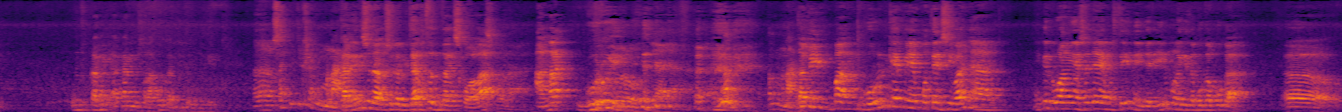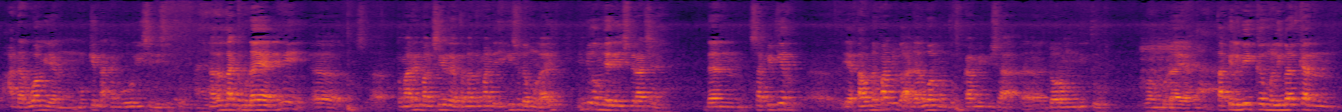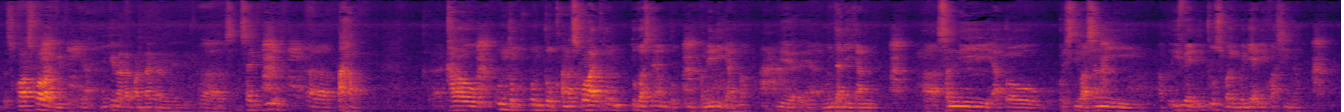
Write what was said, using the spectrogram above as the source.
untuk kami akan bisa lakukan itu mungkin. Uh, saya pikir kan menarik. Karena ini sudah sudah bicara tentang sekolah, sekolah. anak guru ini. Guru, ya, ya. kan Tapi bang guru ini kayak punya potensi banyak. Mungkin ruangnya saja yang mesti ini. Jadi ini mulai kita buka-buka uh, ada ruang yang mungkin akan guru isi di situ. Nah tentang kebudayaan ini uh, kemarin Bang Sir dan teman-teman di IGI sudah mulai, ini juga menjadi inspirasi. Dan saya pikir uh, ya tahun depan juga ada ruang untuk kami bisa dorong itu ruang budaya. Ya. Tapi lebih ke melibatkan sekolah-sekolah gitu. Ya. Mungkin ada pandangan gitu. uh, saya pikir uh, tahap kalau untuk untuk anak sekolah itu kan tugasnya untuk pendidikan loh. Nah, Iya, iya. menjadikan uh, seni atau peristiwa seni atau event itu sebagai media edukasi loh.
